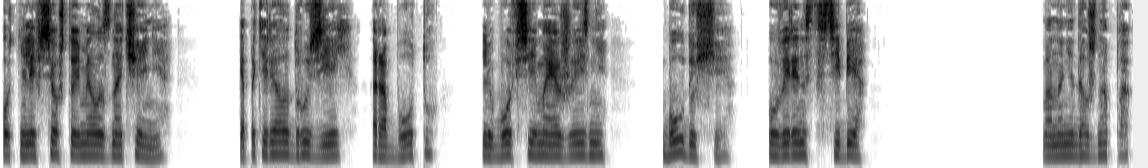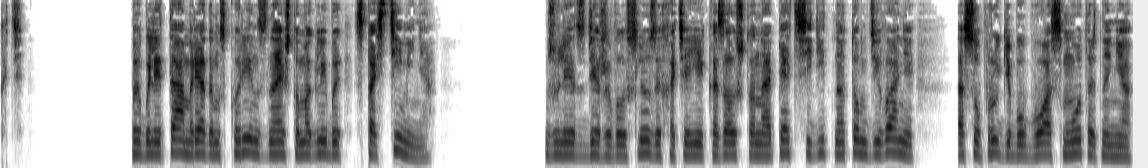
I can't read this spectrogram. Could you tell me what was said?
отняли все, что имело значение. Я потеряла друзей, работу, любовь всей моей жизни, будущее, уверенность в себе. Она не должна плакать. Вы были там, рядом с Курин, зная, что могли бы спасти меня». Джульет сдерживала слезы, хотя ей казалось, что она опять сидит на том диване, а супруги Бубуа смотрят на нее,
